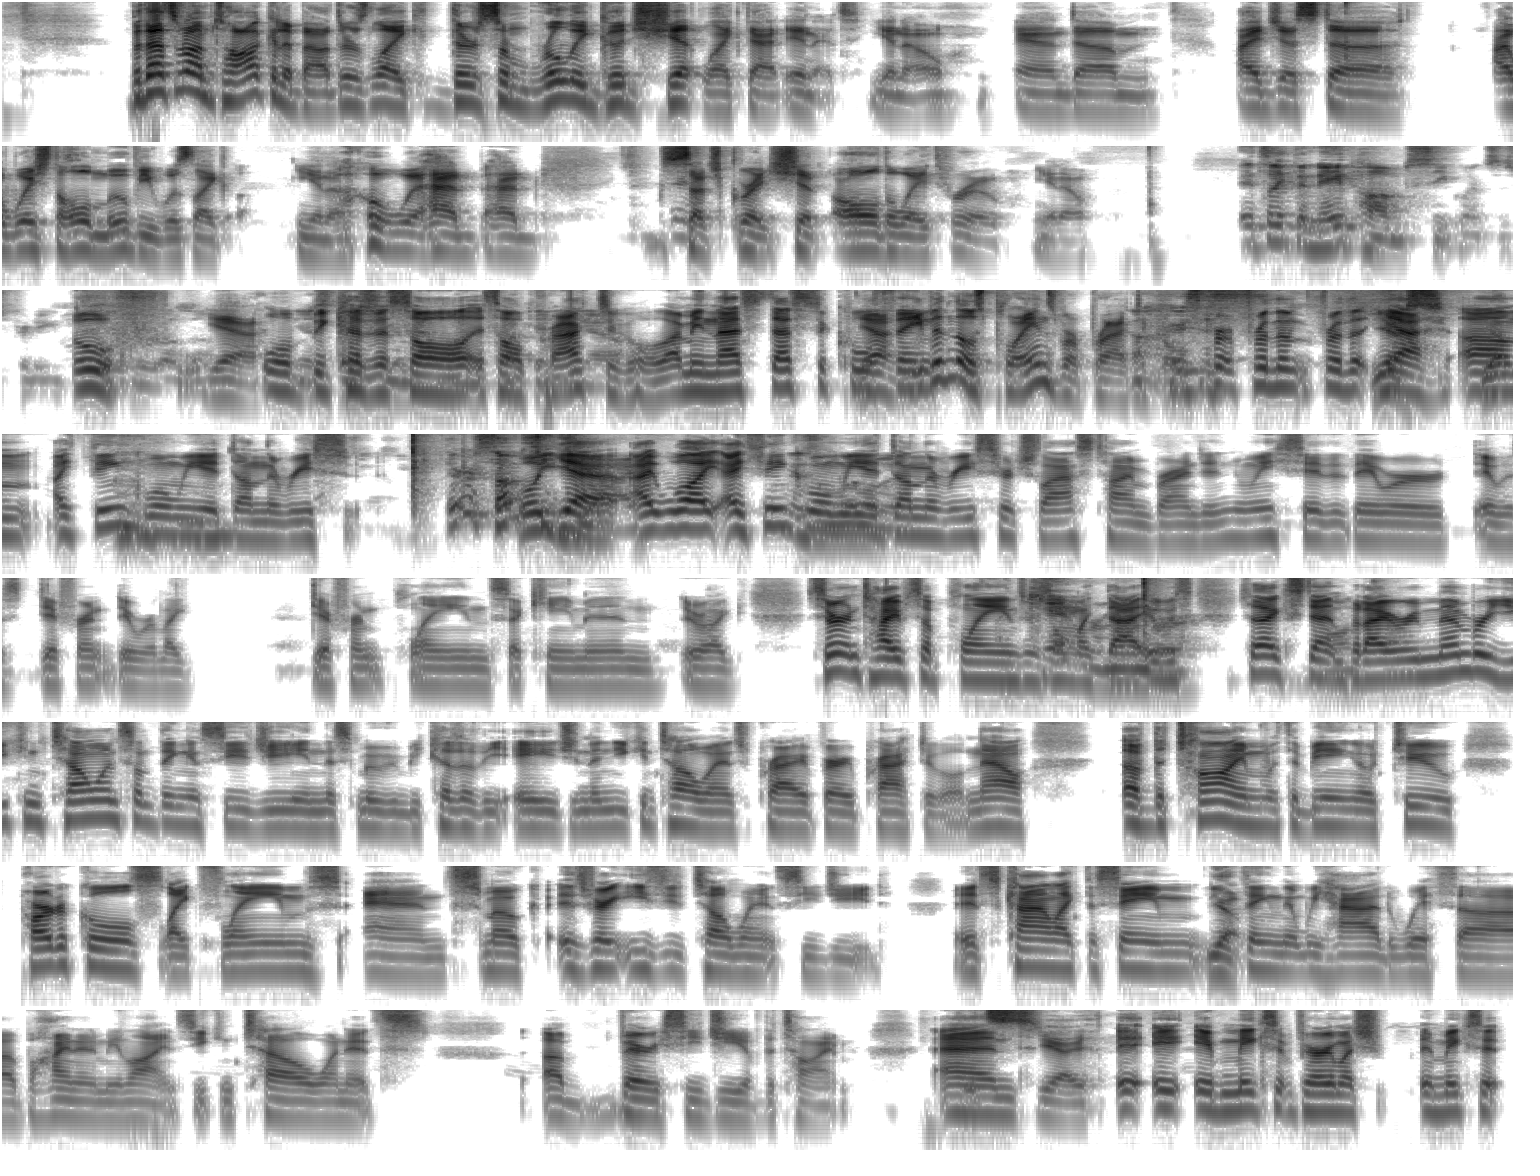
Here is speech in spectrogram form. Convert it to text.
but that's what I'm talking about. There's like there's some really good shit like that in it, you know. And um I just uh I wish the whole movie was like you know, had had such great shit all the way through. You know, It's like the napalm sequence is pretty. Oof, pretty well yeah. Well, Yeah, because it's all it's all fucking, you know- practical. I mean, that's that's the cool yeah, thing. even those planes were practical. for for the for the Yes, yeah. yep. Um, I think when we had done the research. There was some. Well, yeah. I well, I, I think There's when we had bit. done the research last time, Brian, didn't we say that they were it was different? They were like different planes that came in. They were like certain types of planes or something like that. It was to that extent, but I remember you can tell when something is CG in this movie because of the age, and then you can tell when it's pri- very practical. Now, of the time with it being O2, particles like flames and smoke is very easy to tell when it's CG'd. It's kind of like the same Yep. thing that we had with uh, Behind Enemy Lines. You can tell when it's a very CG of the time, and It's- yeah, it, it, it makes it very much it makes it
